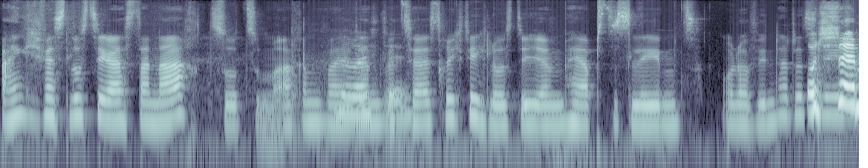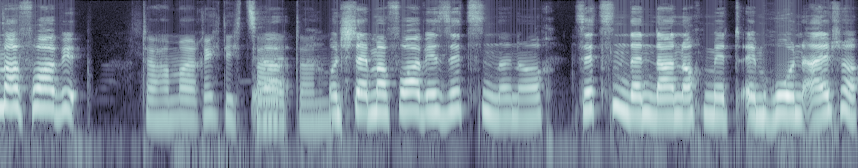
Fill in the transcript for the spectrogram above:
eigentlich wäre es lustiger, es danach so zu machen, weil dann Richtig. wird es ja erst richtig lustig im Herbst des Lebens oder Winter des Und stell Lebens. mal vor, wir, Da haben wir richtig ja, Zeit dann. und stell mal vor, wir sitzen dann noch, sitzen denn da noch mit im hohen Alter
